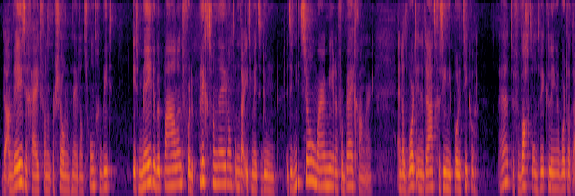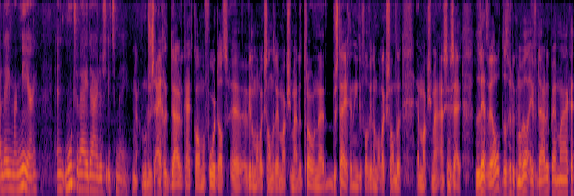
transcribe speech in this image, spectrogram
de aanwezigheid van een persoon op Nederlands grondgebied is mede bepalend voor de plicht van Nederland om daar iets mee te doen. Het is niet zomaar meer een voorbijganger. En dat wordt inderdaad gezien die politieke hè, te verwachten ontwikkelingen, wordt dat alleen maar meer. En moeten wij daar dus iets mee? Nou, er moet dus eigenlijk duidelijkheid komen voordat uh, Willem-Alexander en Maxima de troon uh, bestijgen. In ieder geval Willem-Alexander en Maxima aan zijn zij. Let wel, dat wil ik nog wel even duidelijk bij maken.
